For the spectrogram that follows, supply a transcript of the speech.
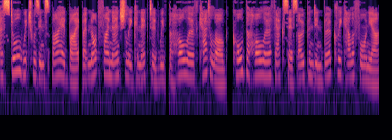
a store which was inspired by but not financially connected with the Whole Earth catalog, called the Whole Earth Access opened in Berkeley, California.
